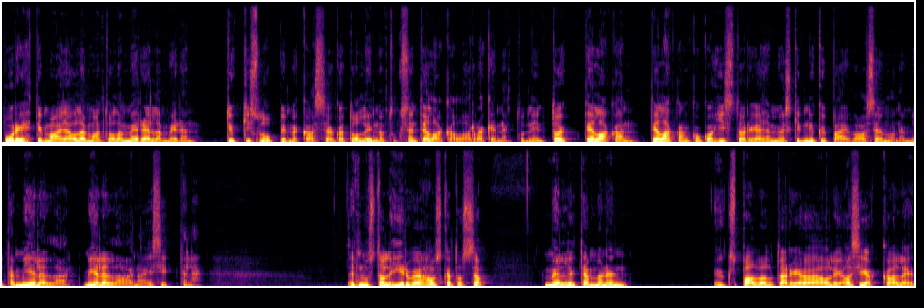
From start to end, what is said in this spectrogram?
purjehtimaan ja olemaan tuolla merellä meidän tykkisluuppimme kanssa, joka tuon linnoituksen telakalla on rakennettu, niin toi telakan, telakan koko historia ja myöskin nykypäivä on semmoinen, mitä mielellään, mielellään aina esittelen. Et musta oli hirveän hauska tuossa, meillä oli tämmöinen yksi palvelutarjoaja oli asiakkaalle,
